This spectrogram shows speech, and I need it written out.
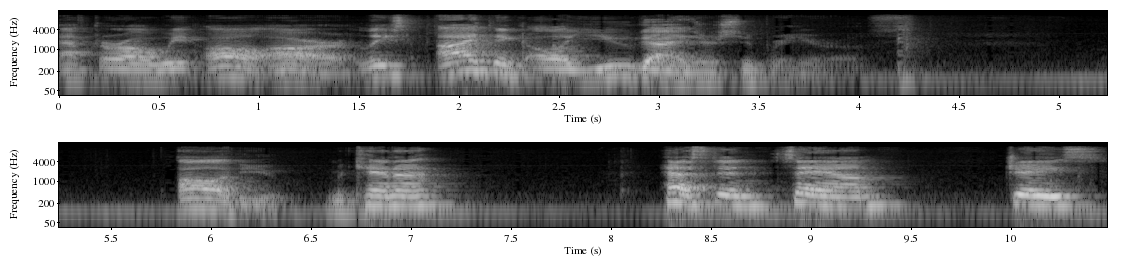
after all, we all are. At least I think all you guys are superheroes. All of you. McKenna, Heston, Sam, Jace,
